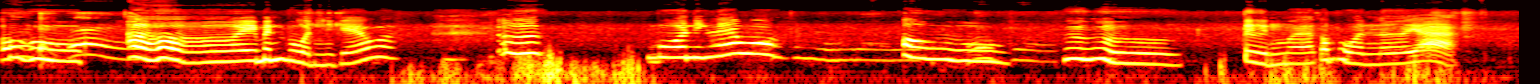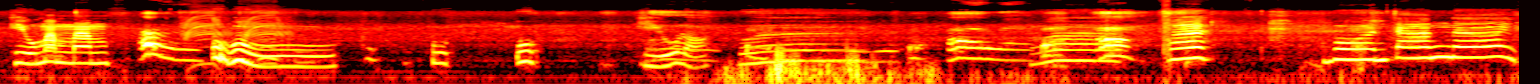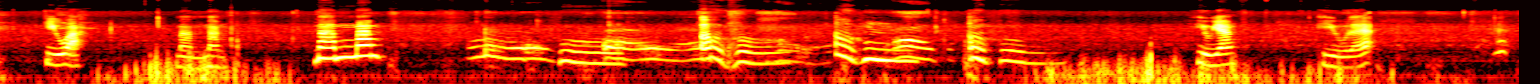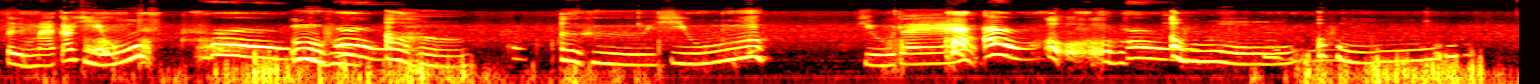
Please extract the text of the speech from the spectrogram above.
โอ้โหเอ้ยมันบ่นอีกแล้วอะเออบ่นอีกแล้วอะโอ้โหตื่นมาก็บ่นเลยอะหิวมัมมัมโอ้โหอู้อู้หิวเหรอว้าวว้าวว้าว บ่นจังเลยหิวอะมัมมัมมัมมัมโอ้โหโอ้โหโอ้โหโอ้โหหิวยัง หิวแล้ว ตื่นมาก็หิวอู้หูเออเหเออหือหิว หิวแล้ว โอ้โอ้โอ้โอ้โหโอ้โห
